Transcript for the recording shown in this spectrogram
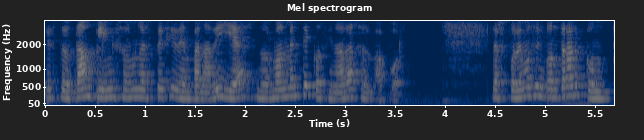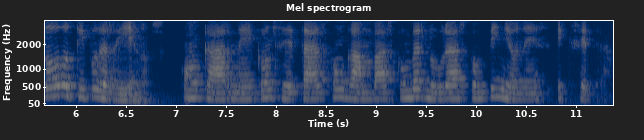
Estos dumplings son una especie de empanadillas normalmente cocinadas al vapor. Las podemos encontrar con todo tipo de rellenos, con carne, con setas, con gambas, con verduras, con piñones, etc.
